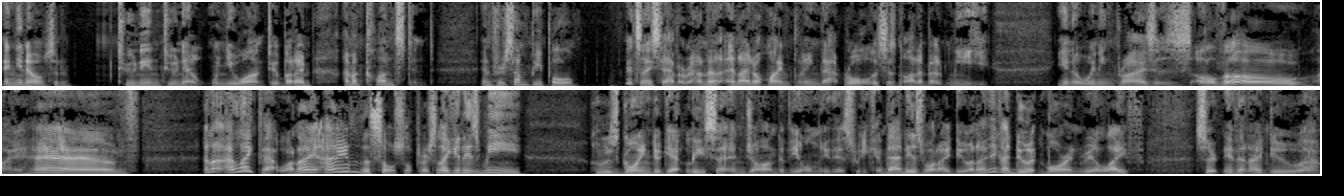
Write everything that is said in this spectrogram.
and you know, sort of tune in, tune out when you want to. But I'm I'm a constant, and for some people, it's nice to have around, and I don't mind playing that role. This is not about me, you know, winning prizes. Although I have, and I, I like that one. I I am the social person. Like it is me who's going to get Lisa and John to the only this week. And that is what I do. And I think I do it more in real life, certainly, than I do uh,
